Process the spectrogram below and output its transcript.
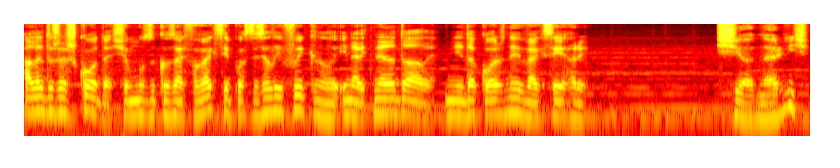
Але дуже шкода, що музику з альфа-версії просто взяли і викинули і навіть не додали ні до кожної версії гри. Ще одна річ,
